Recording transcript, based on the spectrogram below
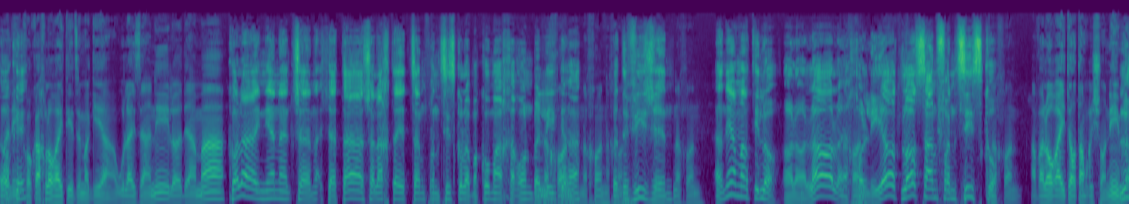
אוקיי. אני כל כך לא ראיתי את זה מגיע. אולי זה אני, לא יודע מה. כל העניין כשה- שאתה שלחת את סן פרנסיסקו למקום האחרון בליגה, נכון, נכון, נכון. ב division, נכון, אני אמרתי לא, לא, לא, לא, לא נכון. יכול להיות, לא סן פרנסיסקו. נכון. אבל לא ראית אותם ראשונים. לא,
